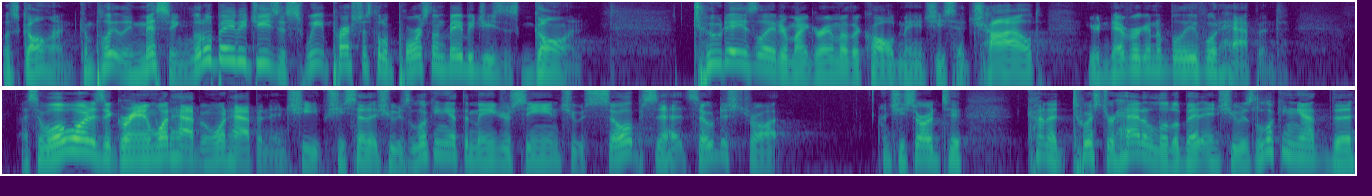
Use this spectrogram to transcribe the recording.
was gone, completely missing. Little baby Jesus, sweet, precious little porcelain baby Jesus, gone. Two days later, my grandmother called me and she said, Child, you're never going to believe what happened. I said, "Well, what is it, Gran? What happened? What happened?" And she she said that she was looking at the manger scene. She was so upset, so distraught, and she started to kind of twist her head a little bit, and she was looking at the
